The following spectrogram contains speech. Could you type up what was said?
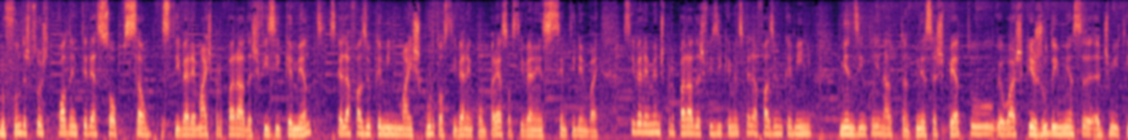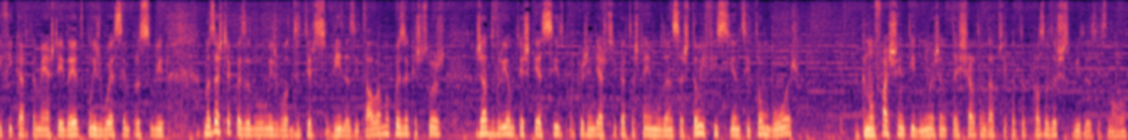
no fundo as pessoas podem ter essa opção. Se estiverem mais preparadas fisicamente, se calhar fazem o caminho mais curto, ou se estiverem com pressa, ou se estiverem se sentirem bem. Se estiverem menos preparadas fisicamente, se calhar fazem um caminho menos inclinado. Portanto, nesse aspecto eu acho que ajuda imenso a desmitificar também esta ideia de que Lisboa é sempre a subir. Mas esta coisa do Lisboa de ter subidas e tal é uma coisa que as pessoas já deveriam ter esquecido, porque hoje em dia as bicicletas têm mudanças tão eficientes e tão boas que não faz sentido nenhum a gente deixar de andar de bicicleta por causa das subidas, isso não,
